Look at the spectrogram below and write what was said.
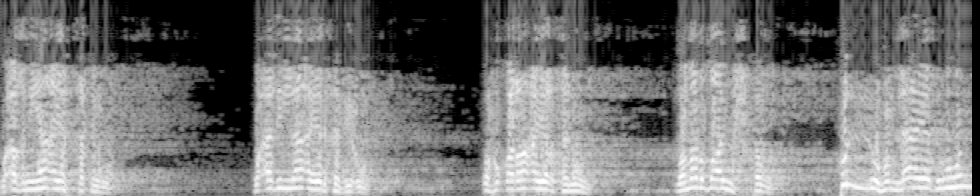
وأغنياء يفتقرون. وأذلاء يرتفعون. وفقراء يغتنون. ومرضى يشفون. كلهم لا يدرون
